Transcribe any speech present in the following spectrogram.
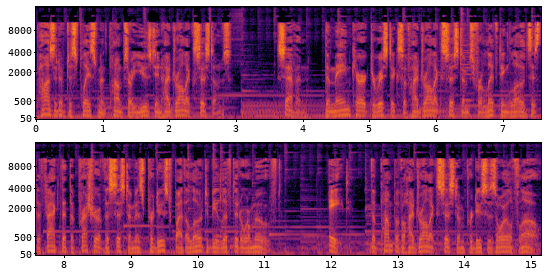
Positive displacement pumps are used in hydraulic systems. 7. The main characteristics of hydraulic systems for lifting loads is the fact that the pressure of the system is produced by the load to be lifted or moved. 8. The pump of a hydraulic system produces oil flow,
